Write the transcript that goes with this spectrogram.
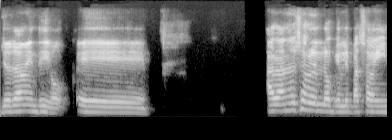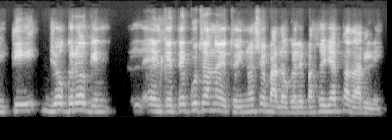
Yo también te digo, eh, hablando sobre lo que le pasó a Inti, yo creo que el que esté escuchando esto y no sepa lo que le pasó ya es para darle.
